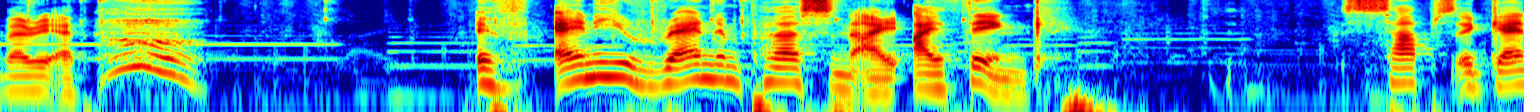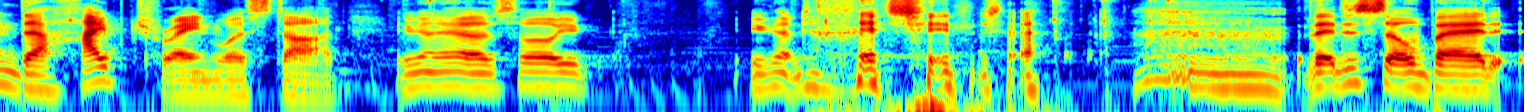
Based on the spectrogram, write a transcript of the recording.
Very epic. if any random person, I I think, subs again, the hype train will start. You're gonna so you you gonna that is so bad.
